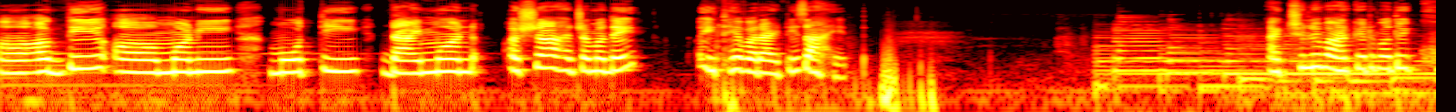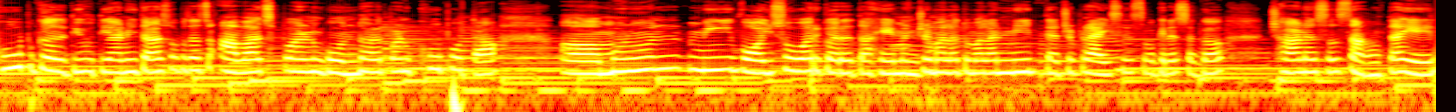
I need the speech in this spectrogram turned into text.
अगदी मणी मोती डायमंड अशा ह्याच्यामध्ये इथे व्हरायटीज आहेत. ॲक्च्युली मार्केटमध्ये खूप गर्दी होती आणि त्यासोबतच आवाज पण गोंधळ पण खूप होता. म्हणून मी व्हॉइस ओवर करत आहे. म्हणजे मला तुम्हाला नीट त्याचे प्रायसेस वगैरे सगळं छान असं सांगता येईल.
